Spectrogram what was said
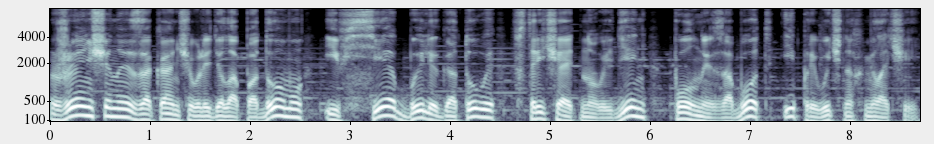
женщины заканчивали дела по дому, и все были готовы встречать новый день, полный забот и привычных мелочей.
